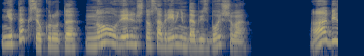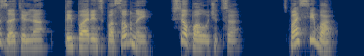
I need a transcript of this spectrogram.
Не так все круто, но уверен, что со временем добьюсь большего». «Обязательно. Ты парень способный? Все получится». «Спасибо».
